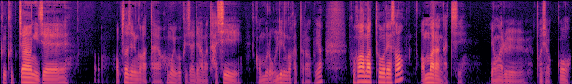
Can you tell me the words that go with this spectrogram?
그 극장 이제 없어지는 것 같아요. 허물고 그 자리에 아마 다시 건물을 올리는 것 같더라고요. 그 호아마톨에서 엄마랑 같이 영화를 보셨고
